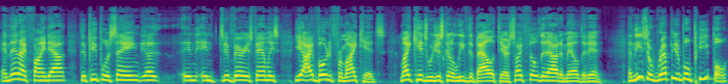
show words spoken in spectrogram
And then I find out that people are saying uh, in, in various families, yeah, I voted for my kids. My kids were just going to leave the ballot there. So I filled it out and mailed it in. And these are reputable people.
